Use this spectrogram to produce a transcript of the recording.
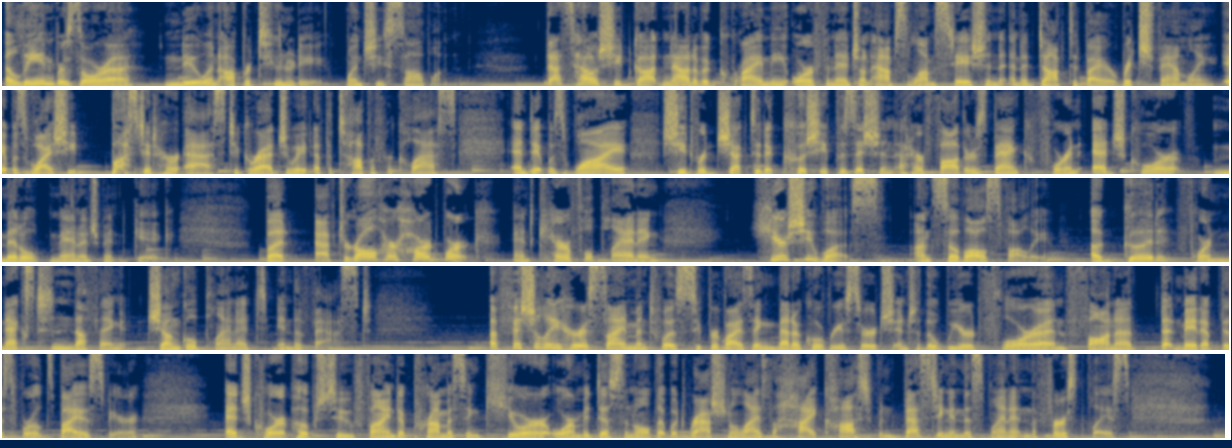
Aline Razora knew an opportunity when she saw one. That's how she'd gotten out of a grimy orphanage on Absalom Station and adopted by a rich family. It was why she'd busted her ass to graduate at the top of her class. And it was why she'd rejected a cushy position at her father's bank for an EdgeCorp middle management gig. But after all her hard work and careful planning, here she was on Soval's Folly, a good for next to nothing jungle planet in the vast. Officially, her assignment was supervising medical research into the weird flora and fauna that made up this world's biosphere. EdgeCorp hoped to find a promising cure or medicinal that would rationalize the high cost of investing in this planet in the first place.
